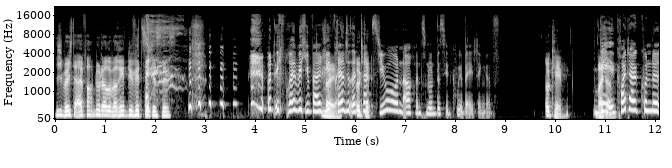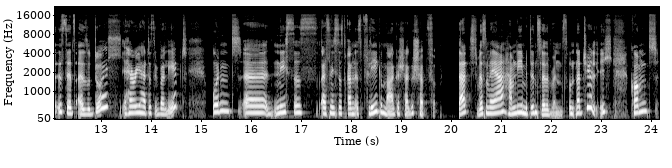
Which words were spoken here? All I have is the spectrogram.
Ich möchte einfach nur darüber reden, wie witzig es ist. Und ich freue mich über Naja, Repräsentation, auch wenn es nur ein bisschen Queerbaiting ist. Okay, Die weiter. Kräuterkunde ist jetzt also durch. Harry hat es überlebt. Und äh, nächstes, als nächstes dran ist Pflege magischer Geschöpfe. Das wissen wir ja, haben die mit den Slytherins. Und natürlich kommt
